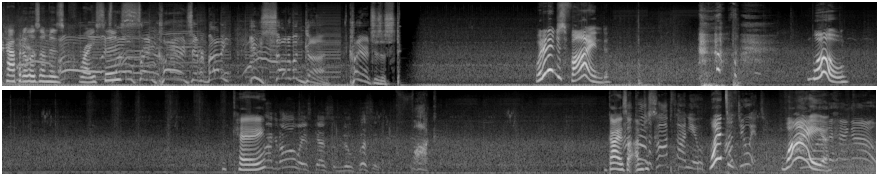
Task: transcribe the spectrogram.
Capitalism is oh, Old crisis. friend Clarence, everybody! You son of a gun! Clarence is a st- What did I just find? Whoa. Okay. I could always catch some new pussy. Fuck. Guys, I'm just. cops on you. What? I'll do it. Why? hang out,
